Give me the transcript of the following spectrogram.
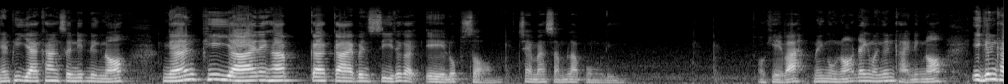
งั้นพี่ย้ายข้างสักนิดนึงเนาะ งั้นพี่ย้ายนะครับก็กลายเป็น c เท่ากับ a ลบ2ใช่ไหมสำหรับวงรี โอเคปะไม่งงเนาะได้มาเงื่อนไขหนึ่งเนาะอีกเงื่อนไข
